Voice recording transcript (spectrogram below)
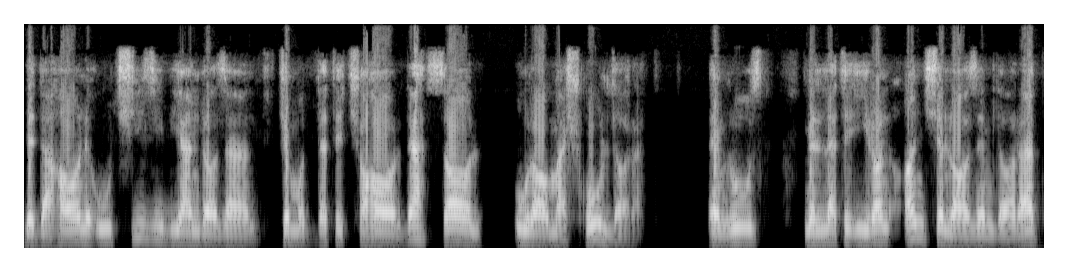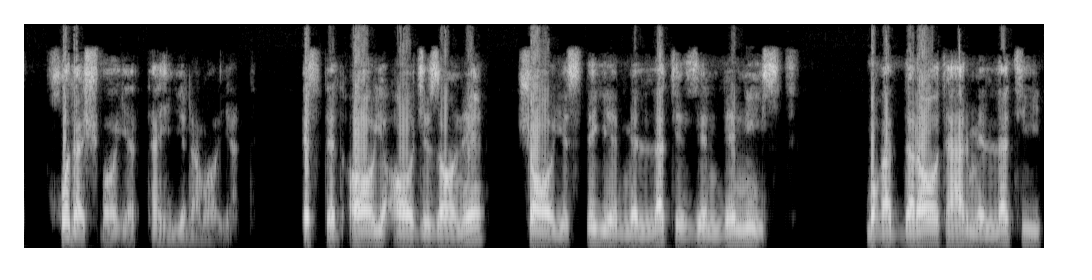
به دهان او چیزی بیاندازند که مدت چهارده سال او را مشغول دارد. امروز ملت ایران آنچه لازم دارد خودش باید تهیه نماید. استدعای عاجزانه شایسته ملت زنده نیست. مقدرات هر ملتی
